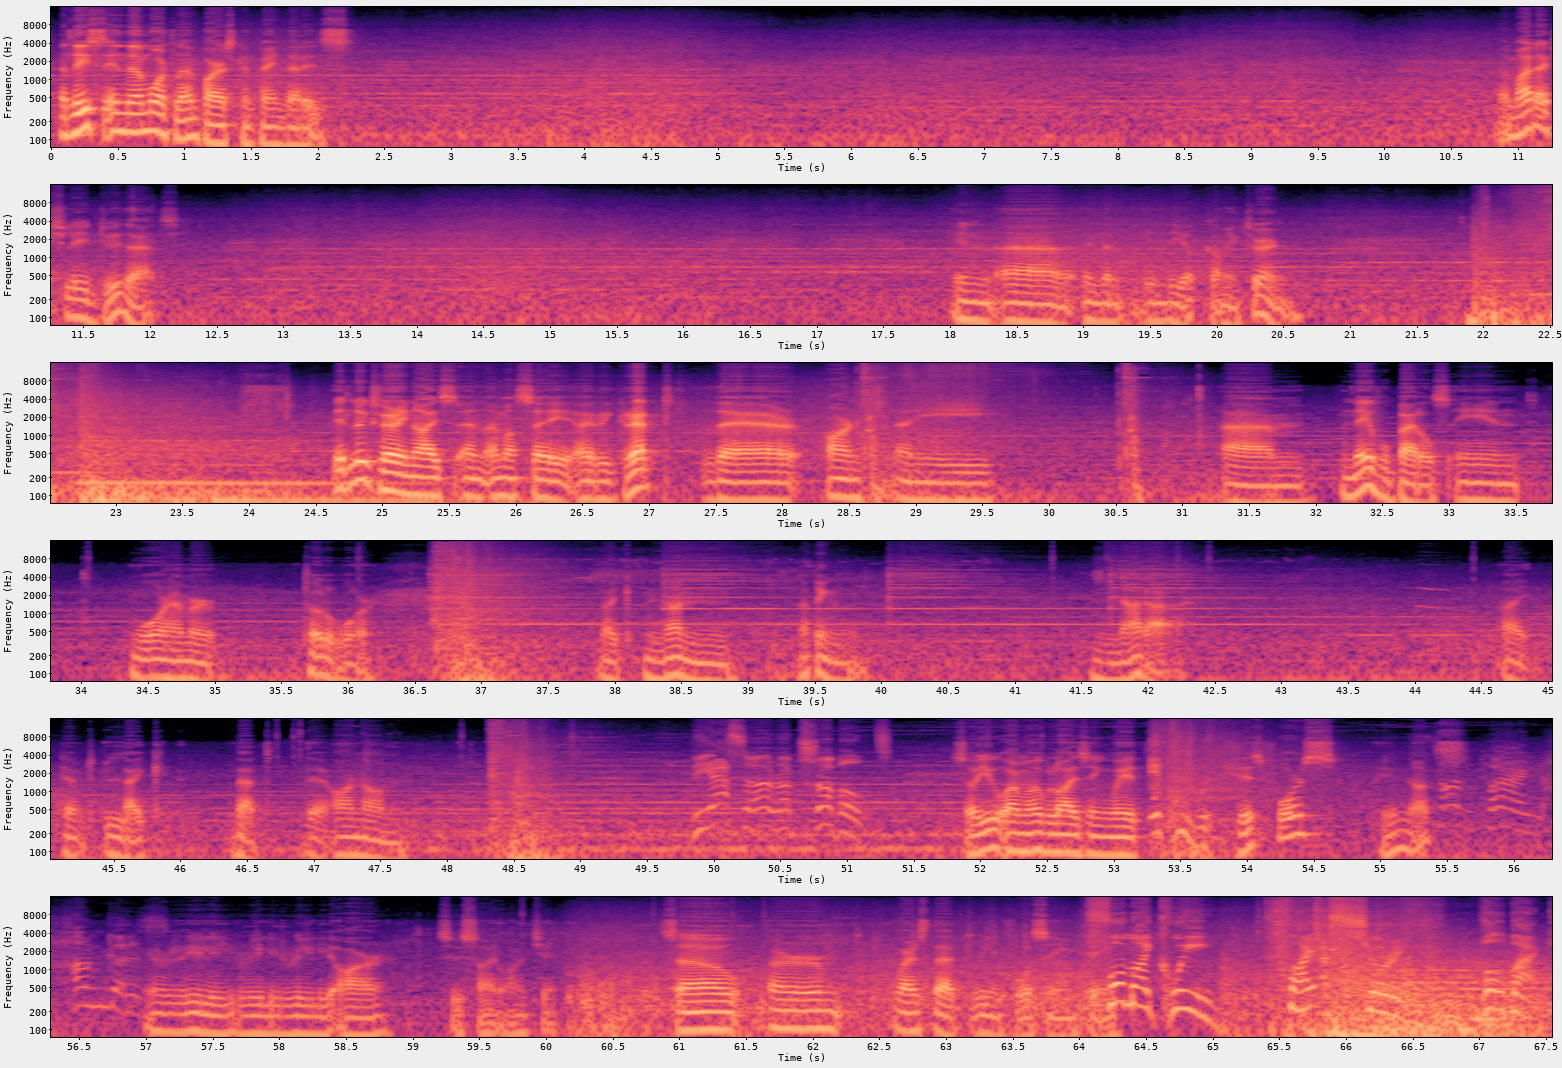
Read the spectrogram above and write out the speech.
At least in the Mortal Empires campaign that is. Might actually do that. in uh, in the in the upcoming turn. It looks very nice, and I must say I regret there aren't any um, naval battles in Warhammer Total War. Like none, nothing, nada. I don't like that there are none. The Assa are troubled. So you are mobilizing with If you wish. this force? Are you nuts? You really, really, really are suicidal, aren't you? So, um, where's that reinforcing thing? For my queen, by Asuri, pull back.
